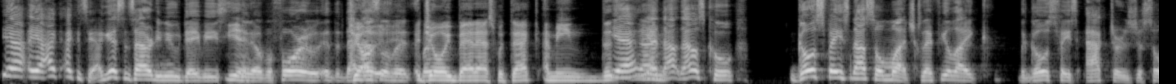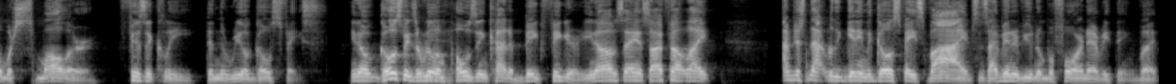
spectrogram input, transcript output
Yeah, yeah, I, I can see. I guess since I already knew Dave East, Yeah. you know, before it was, that, that's a little bit. but- Joey Badass with that. I mean, the, yeah, yeah, that, that was cool. Ghostface, not so much because I feel like the Ghostface actor is just so much smaller physically than the real Ghostface. You know, Ghostface is a real Yeah. imposing kind of big figure. You know what I'm saying? So I felt like I'm just not really getting the Ghostface vibe since I've interviewed him before and everything. But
